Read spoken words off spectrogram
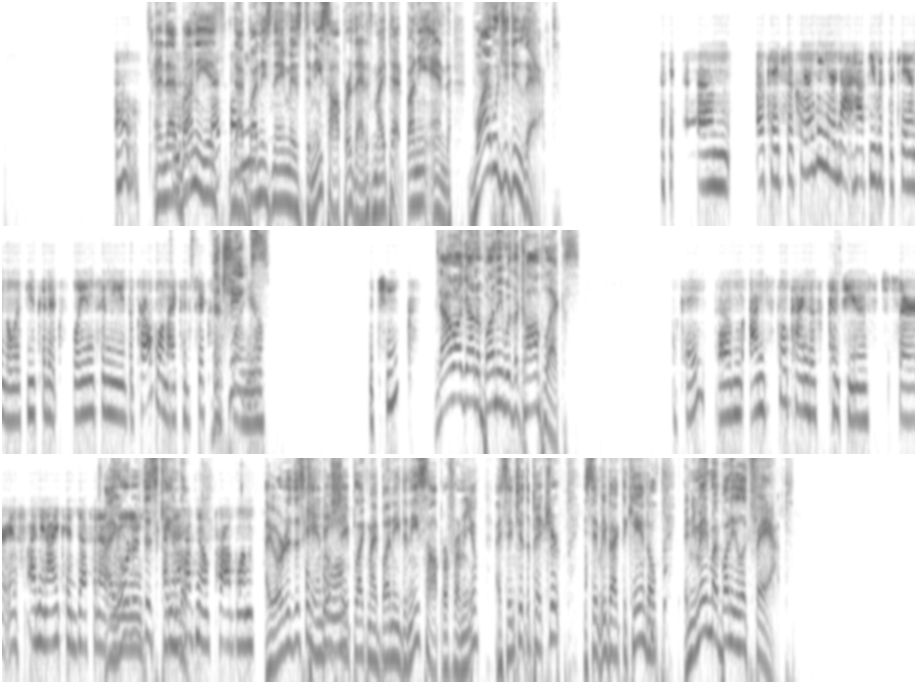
Oh. And that bunny is upset that bunny's name is Denise Hopper. That is my pet bunny. And why would you do that? Um. Okay, so clearly you're not happy with the candle. If you could explain to me the problem, I could fix The it for you. cheeks. The cheeks. Now I got a bunny with a complex. Okay. Um, I'm still kind of confused, sir. If I mean, I could definitely. I ordered this I mean, candle. I have no problem. I ordered this candle fixing shaped like my bunny Denise Hopper from you. I sent you the picture. You sent me back the candle, and you made my bunny look fat.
